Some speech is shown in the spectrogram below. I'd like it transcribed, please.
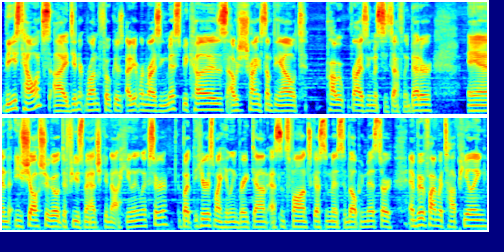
these talents. I didn't run focus. I didn't run Rising Mist because I was just trying something out. Probably Rising Mist is definitely better. And you should also go Diffuse Magic and not Healing Elixir. But here's my healing breakdown. Essence Fonts, Gust of Mist, Enveloping Mist are and Vivify my top healing.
